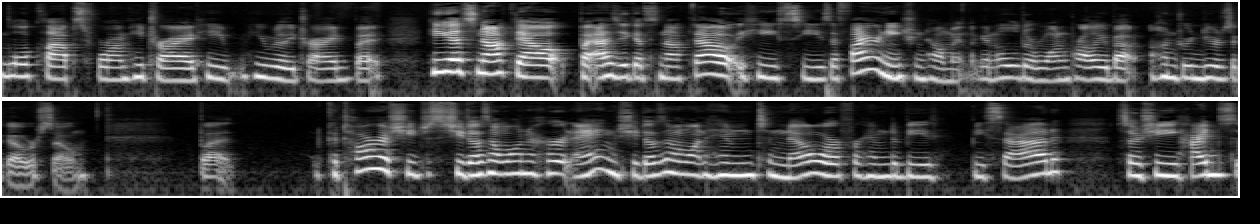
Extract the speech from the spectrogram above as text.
Little claps for him. He tried. He he really tried, but he gets knocked out. But as he gets knocked out, he sees a Fire Nation helmet, like an older one, probably about hundred years ago or so. But Katara, she just she doesn't want to hurt Aang. She doesn't want him to know or for him to be be sad. So she hides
